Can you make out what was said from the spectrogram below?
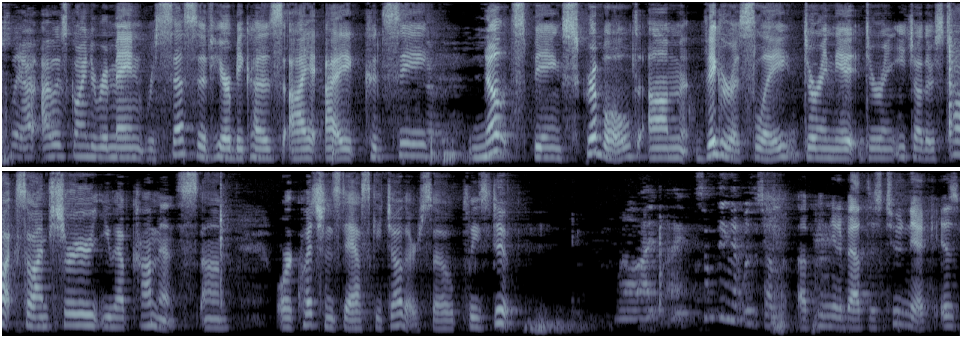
Actually, I, I was going to remain recessive here because I, I could see notes being scribbled um, vigorously during, the, during each other's talk, so I'm sure you have comments um, or questions to ask each other, so please do. Well, something that was some opinion about this too, Nick, is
